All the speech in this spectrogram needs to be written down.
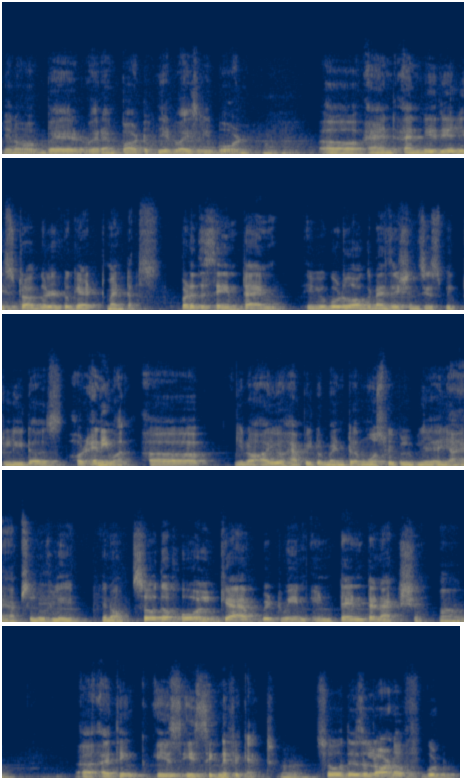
you know, where where I'm part of the advisory board, mm-hmm. uh, and and we really struggle to get mentors. But at the same time, if you go to organizations, you speak to leaders or anyone. Uh, you know, are you happy to mentor? Most people will be like, yeah, absolutely. You know, so the whole gap between intent and action. Mm. Uh, I think is is significant. Mm. So there's a lot of good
